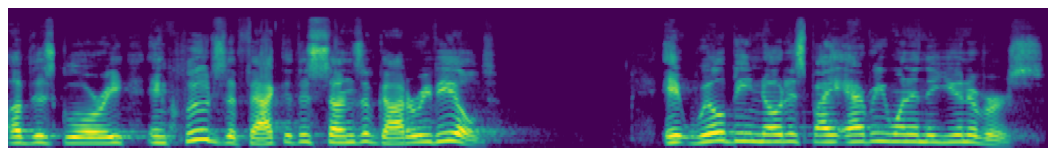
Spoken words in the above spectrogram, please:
of this glory includes the fact that the sons of God are revealed. It will be noticed by everyone in the universe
